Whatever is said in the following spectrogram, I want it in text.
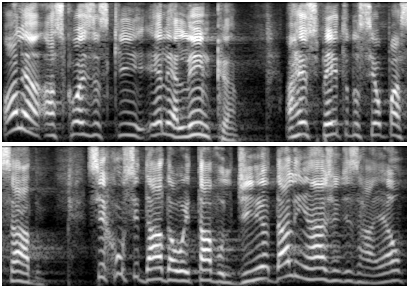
olha as coisas que ele elenca a respeito do seu passado. Circuncidado ao oitavo dia, da linhagem de Israel,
